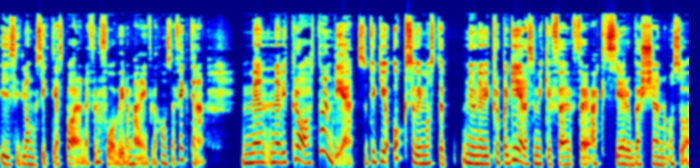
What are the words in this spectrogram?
i sitt långsiktiga sparande, för då får vi de här inflationseffekterna. Men när vi pratar om det så tycker jag också vi måste, nu när vi propagerar så mycket för, för aktier och börsen och så,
